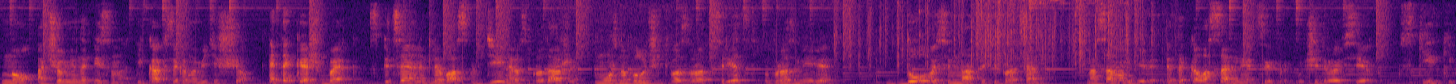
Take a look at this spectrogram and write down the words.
Но о чем не написано и как сэкономить еще? Это кэшбэк. Специально для вас в день распродажи можно получить возврат средств в размере до 18%. На самом деле это колоссальные цифры, учитывая все скидки,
